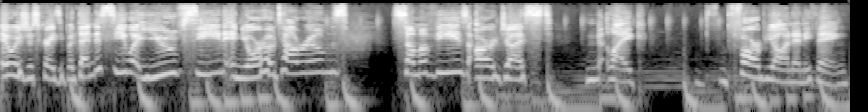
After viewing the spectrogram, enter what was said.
it was just crazy. But then to see what you've seen in your hotel rooms, some of these are just like far beyond anything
